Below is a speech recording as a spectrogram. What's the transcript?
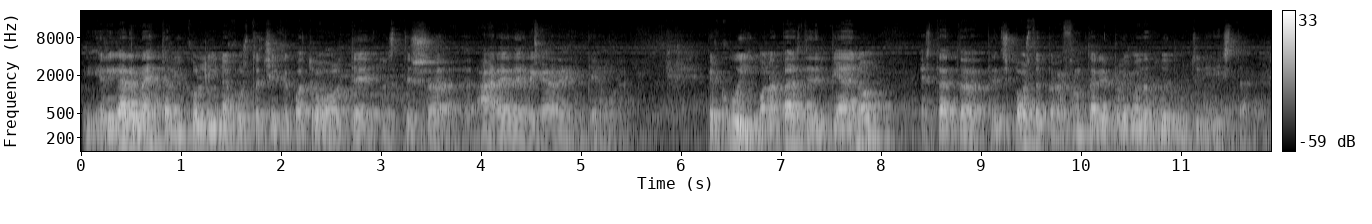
Irrigare un ettaro in collina costa circa quattro volte la stessa area da irrigare in pianura. Per cui buona parte del piano è stata predisposta per affrontare il problema da due punti di vista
